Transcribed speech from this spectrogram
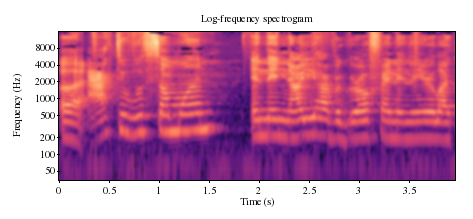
uh, active with someone and then now you have a girlfriend and then you're like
